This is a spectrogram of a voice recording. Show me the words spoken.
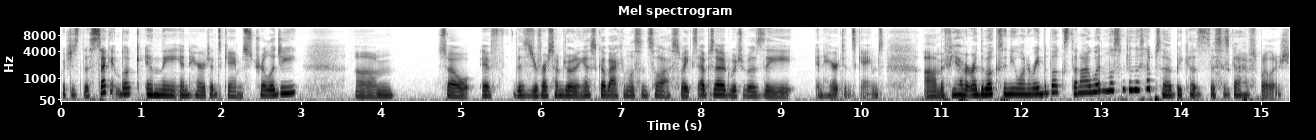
which is the second book in the Inheritance Games trilogy. Um, so if this is your first time joining us, go back and listen to last week's episode, which was the Inheritance Games. Um, if you haven't read the books and you want to read the books, then I wouldn't listen to this episode because this is going to have spoilers.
